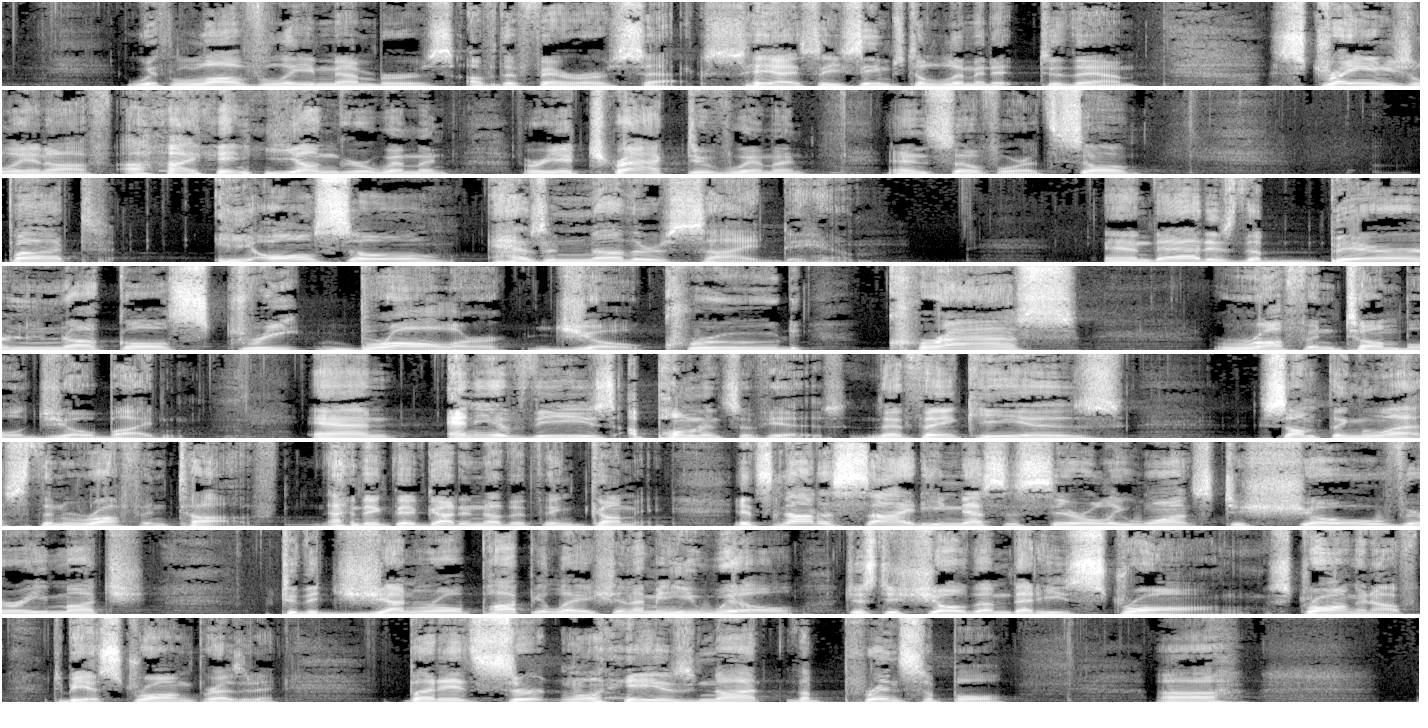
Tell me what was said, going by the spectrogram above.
with lovely members of the fairer sex. Yes, he seems to limit it to them. Strangely enough, uh, in younger women, very attractive women, and so forth. So, but he also has another side to him, and that is the bare knuckle street brawler Joe. Crude, crass, rough and tumble Joe Biden. And any of these opponents of his that think he is something less than rough and tough, I think they've got another thing coming. It's not a side he necessarily wants to show very much to the general population. I mean, he will just to show them that he's strong, strong enough to be a strong president. But it certainly is not the principal uh,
